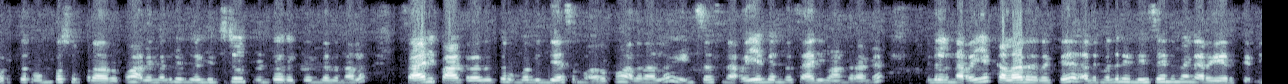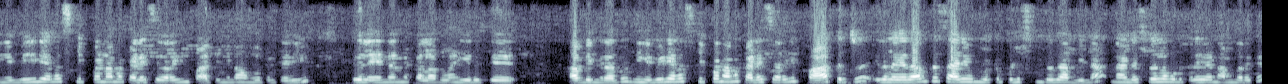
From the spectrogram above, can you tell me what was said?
ஒர்க் ரொம்ப சூப்பரா இருக்கும். அதே மாதிரி இதுல டிஜிட்டல் பிரிண்டும் இருக்குங்கிறதுனால saree பாக்குறதுக்கு ரொம்ப வித்தியாசமா இருக்கும். அதனால யங்ஸ்டர்ஸ் நிறைய பேர் இந்த saree வாங்குறாங்க. இதுல நிறைய கலர் இருக்கு. அதே மாதிரி டிசைனுமே நிறைய இருக்கு. நீங்க வீடியோவை ஸ்கிப் பண்ணாம கடைசி வரைக்கும் பாத்தீங்கன்னா உங்களுக்கு தெரியும். இதுல என்னென்ன கலர்லாம் இருக்கு? அப்படிங்கறது நீங்க வீடியோவை ஸ்கிப் பண்ணாம கடைசி வரைக்கும் பார்த்துட்டு இதுல ஏதாவது சாரி உங்களுக்கு பிடிச்சிருந்தது அப்படின்னா நான் டிஸ்பிளேல கொடுக்குற நம்பருக்கு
